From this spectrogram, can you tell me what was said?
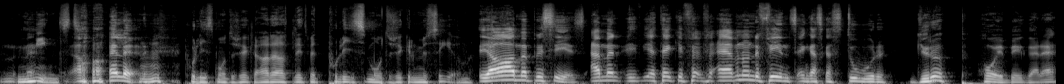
men- Minst. Ja, eller hur? Polismotorcyklar. Jag hade haft lite som ett polismotorcykelmuseum. Ja, men precis. Ja, men jag tänker, för, för även om det finns en ganska stor grupp hojbyggare eh,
